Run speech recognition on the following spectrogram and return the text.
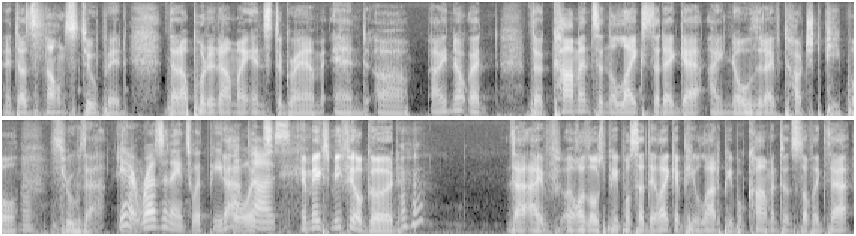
and it does sound stupid, that I'll put it on my Instagram, and uh, I know uh, the comments and the likes that I get. I know that I've touched people through that. you Yeah, it resonates with people. Yeah. It It's- does. It makes me feel good Mm-hmm. That I've all those people said they like it. People, a lot of people comment and stuff like that.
